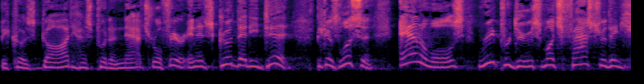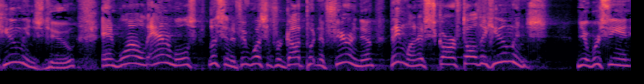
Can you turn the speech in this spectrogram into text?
Because God has put a natural fear. And it's good that He did. Because listen, animals reproduce much faster than humans do. And wild animals, listen, if it wasn't for God putting a fear in them, they might have scarfed all the humans. You know, we're seeing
